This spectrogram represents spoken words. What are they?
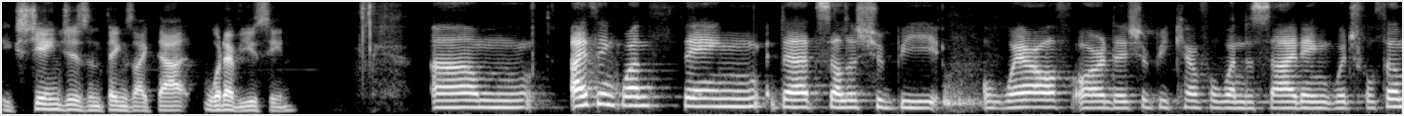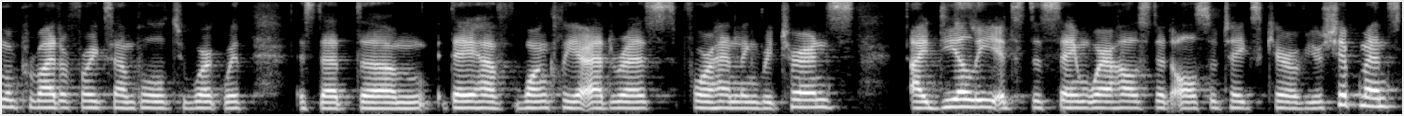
exchanges and things like that? What have you seen? Um, I think one thing that sellers should be aware of, or they should be careful when deciding which fulfillment provider, for example, to work with, is that um, they have one clear address for handling returns ideally it's the same warehouse that also takes care of your shipments.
